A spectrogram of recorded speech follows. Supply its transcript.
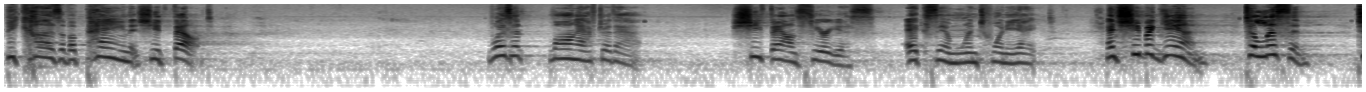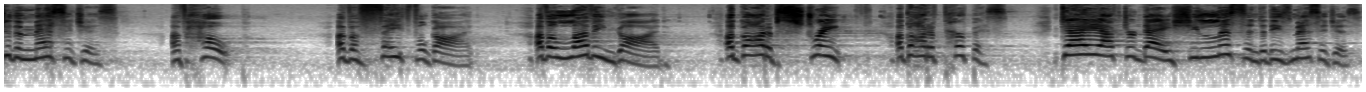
because of a pain that she had felt. Wasn't long after that, she found Sirius XM 128. And she began to listen to the messages of hope, of a faithful God, of a loving God, a God of strength, a God of purpose. Day after day, she listened to these messages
